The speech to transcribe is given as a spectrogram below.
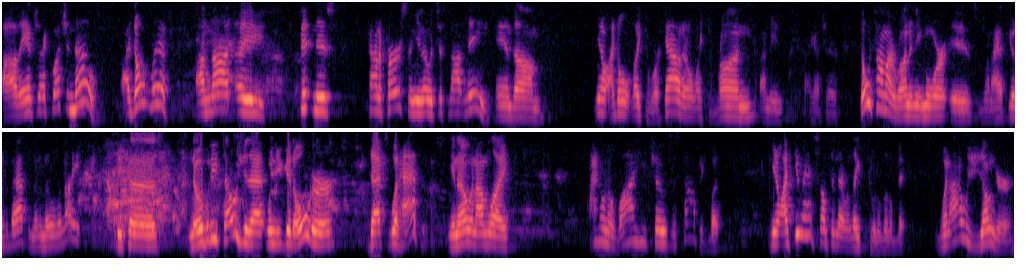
uh, the answer to that question, no. I don't lift. I'm not a fitness kind of person. You know, it's just not me. And um, you know, I don't like to work out. I don't like to run. I mean, I gotta share. The only time I run anymore is when I have to go to the bathroom in the middle of the night because nobody tells you that when you get older, that's what happens. You know, and I'm like, I don't know why he chose this topic, but you know, I do have something that relates to it a little bit. When I was younger,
